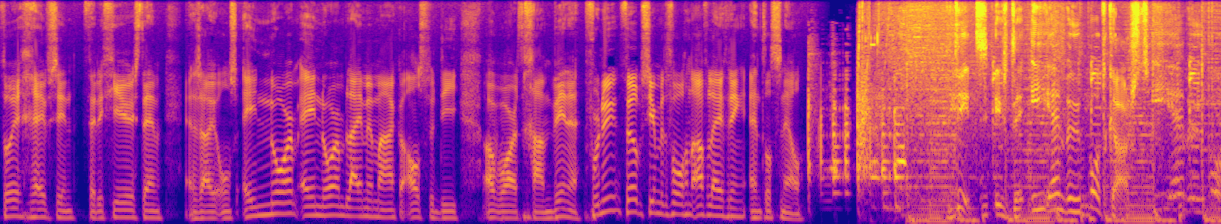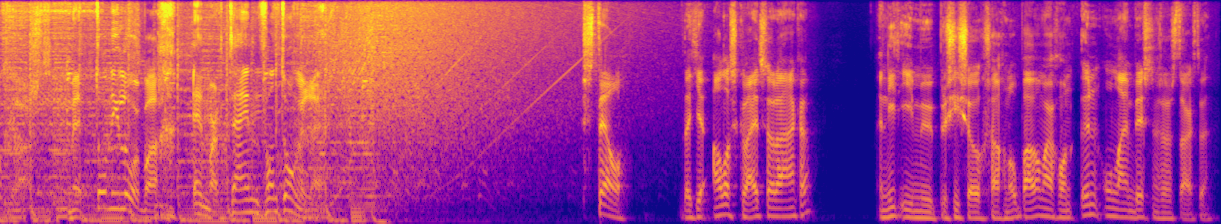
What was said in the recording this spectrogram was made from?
Vul je gegevens in, verifieer je stem. En dan zou je ons enorm, enorm blij mee maken als we die award gaan winnen. Voor nu, veel plezier met de volgende aflevering en tot snel. Dit is de IMU Podcast. IMU Podcast. Met Tony Loorbach en Martijn van Tongeren. Stel dat je alles kwijt zou raken. En niet IMU precies zo zou gaan opbouwen, maar gewoon een online business zou starten.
